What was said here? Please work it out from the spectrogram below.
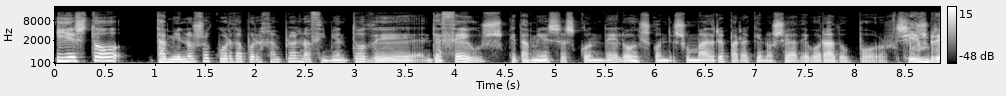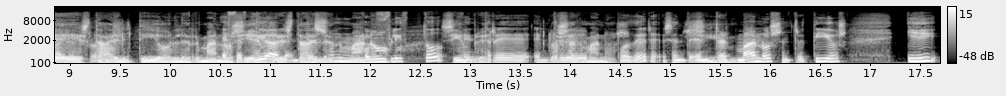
Y esto también nos recuerda, por ejemplo, el nacimiento de, de Zeus, que también se esconde, lo esconde su madre para que no sea devorado por. por Siempre padre está el tío, el hermano, siempre está el es un hermano. conflicto siempre. entre, entre los hermanos. poderes, entre, hermanos, entre tíos. Y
